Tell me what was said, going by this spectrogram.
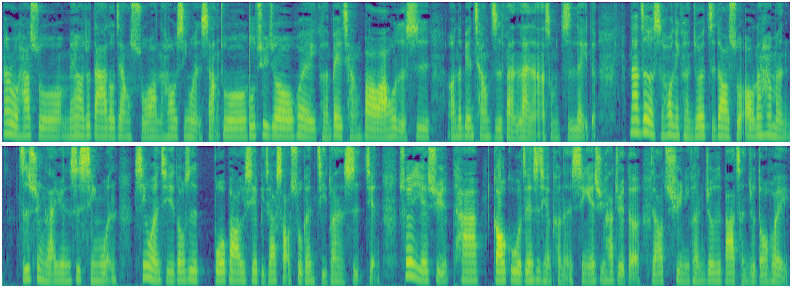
那如果他说没有，就大家都这样说啊，然后新闻上说出去就会可能被强暴啊，或者是呃那边枪支泛滥啊什么之类的，那这个时候你可能就会知道说，哦，那他们资讯来源是新闻，新闻其实都是。播报一些比较少数跟极端的事件，所以也许他高估了这件事情的可能性。也许他觉得只要去，你可能就是八成就都会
